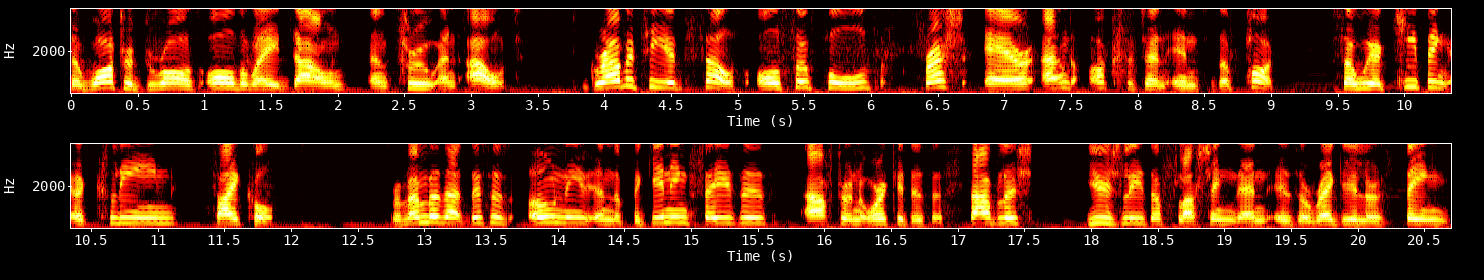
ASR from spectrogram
the water draws all the way down and through and out, gravity itself also pulls fresh air and oxygen into the pot. So we're keeping a clean cycle. Remember that this is only in the beginning phases after an orchid is established. Usually the flushing then is a regular thing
